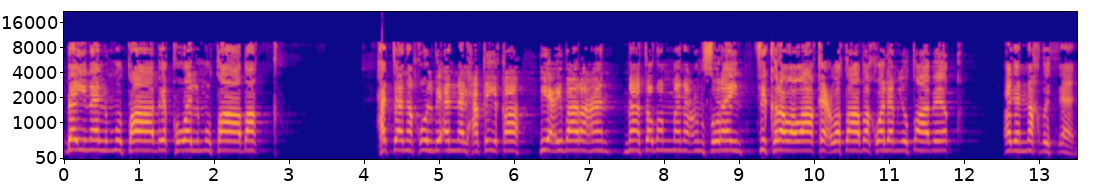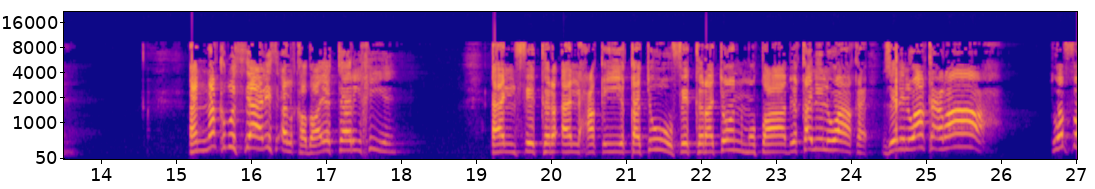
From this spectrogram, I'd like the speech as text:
بين المطابق والمطابق؟ حتى نقول بأن الحقيقة هي عبارة عن ما تضمن عنصرين فكره وواقع وطابق ولم يطابق. هذا النقد الثاني. النقد الثالث القضايا التاريخية. الفكر الحقيقة فكرة مطابقة للواقع. زين الواقع راح. توفى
